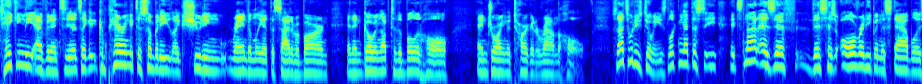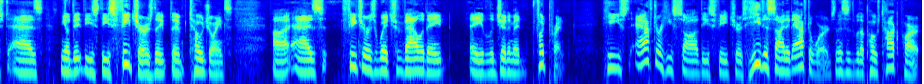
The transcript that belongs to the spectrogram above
taking the evidence. It's like comparing it to somebody like shooting randomly at the side of a barn and then going up to the bullet hole and drawing the target around the hole. So that's what he's doing. He's looking at this. It's not as if this has already been established as you know the, these these features, the the toe joints, uh, as features which validate a legitimate footprint. He's after he saw these features, he decided afterwards, and this is with a post hoc part,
